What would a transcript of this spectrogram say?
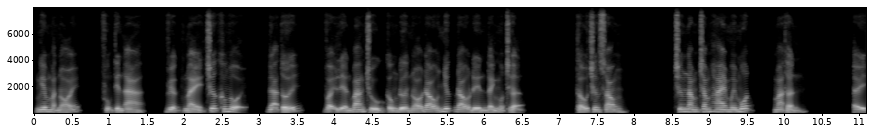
nghiêm mặt nói, Phụng Tiên A, việc này trước không nổi, đã tới, vậy liền bang chủ công đưa nó đau nhức đau đến đánh một trận. Thấu chương xong. Chương 521, Ma Thần. Ê!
